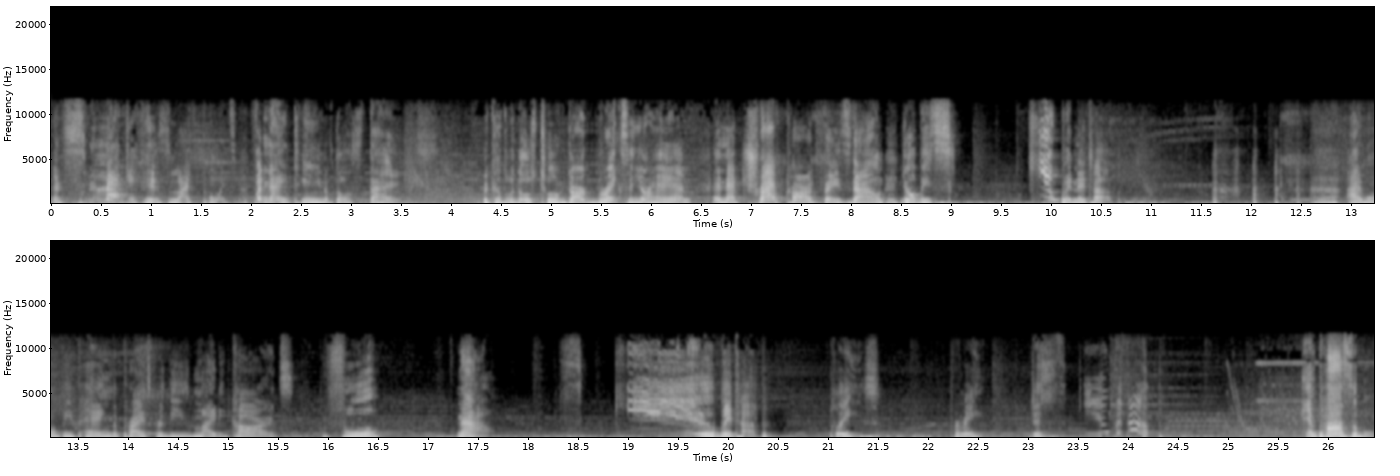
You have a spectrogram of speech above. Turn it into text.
and smack at his life points for 19 of those things. Because with those two dark bricks in your hand and that trap card face down, you'll be scooping it up. I won't be paying the price for these mighty cards, you fool. Now, scoop it up. Please, for me, just scoop it up. Impossible.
